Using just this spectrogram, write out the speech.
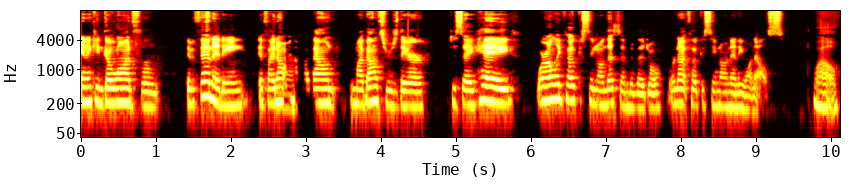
And it can go on for infinity if I don't Yeah. have my, bound, my bouncers there to say, hey, we're only focusing on this individual. We're not focusing on anyone else. Wow.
